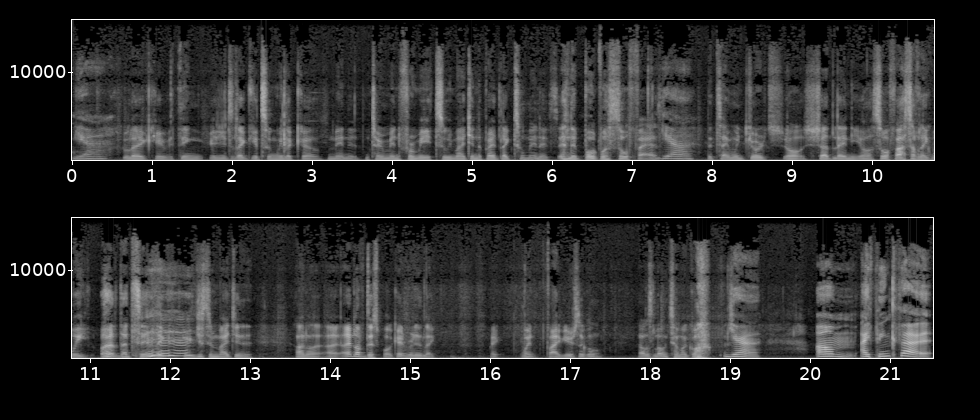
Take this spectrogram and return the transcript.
Yeah. Like everything, it like it took me like a minute, entire minute for me to imagine the part, like two minutes, and the book was so fast. Yeah. The time when George oh, shot Lenny, oh, so fast. I'm like, wait, that's it. Like, I Mhm. just imagine it. I don't know. I, I love this book. I really like, like when five years ago. That was a long time ago. Yeah. Um, I think that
